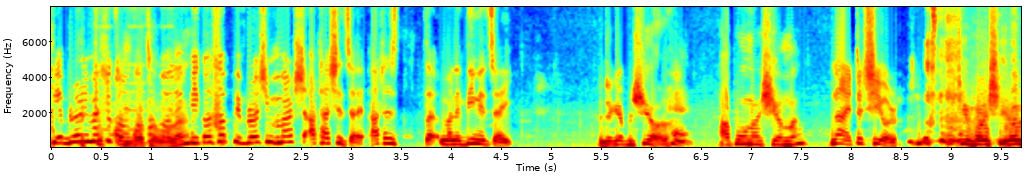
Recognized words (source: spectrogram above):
ফেব্রুয়ারি মাসে কম কম কথা কথা বলে বলে। বিকজ অফ ফেব্রুয়ারি মাস আঠাশে যায় আঠাশ মানে দিনে যায়। এটা কি আপনি শিওর হ্যাঁ। আপু শিওর না? না এটা শিওর কীভাবে শিওর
